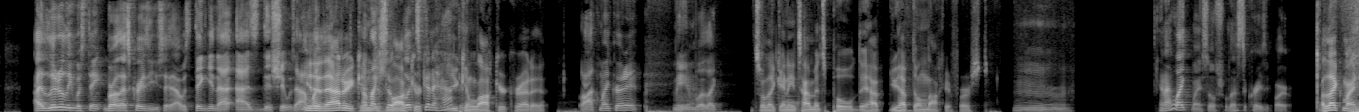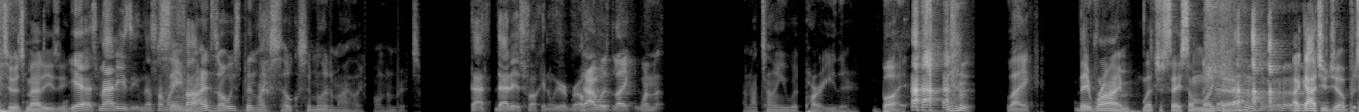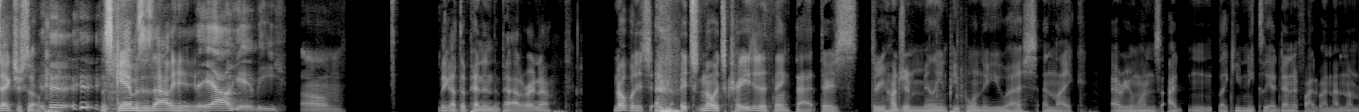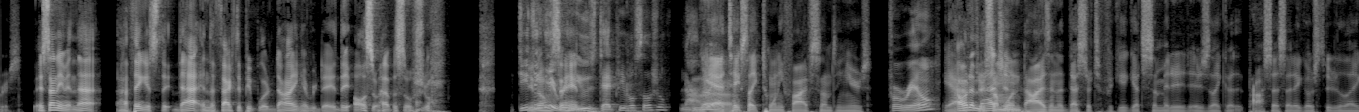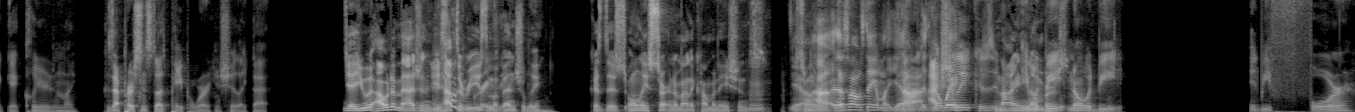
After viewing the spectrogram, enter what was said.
I literally was thinking, bro. That's crazy. You say that. I was thinking that as this shit was out. Either like, that or you can I'm like, just so lock what's your. gonna happen? You can lock your credit. lock my credit. Meaning what? Like, So like anytime it's pulled, they have you have to unlock it first. mm. and I like my social. That's the crazy part. I like mine too. It's mad easy. Yeah, it's mad easy. That's why I'm same. like. Mine's always been like so similar to my like phone numbers. That that is fucking weird, bro. That was like when I'm not telling you what part either, but like They rhyme. Let's just say something like that. I got you, Joe. Protect yourself. The scammers is out here. they out here, me. um They got the pen and the pad right now. no, but it's it's, it's no, it's crazy to think that there's 300 million people in the U.S. and like everyone's I like uniquely identified by none numbers. It's not even that. I think it's the, that and the fact that people are dying every day. They also have a social. Do you, You think they what saying? reuse dead people's social? Nah. No. Yeah, it takes like 25 something years. For real? Yeah, I would after someone dies and a death certificate gets submitted, is like a process that it goes through to like get cleared and like because that person still has paperwork and shit like that. Yeah, you. I would imagine that you'd have to fucking reuse them eventually, because there's only a certain amount of combinations. Mm. Yeah, It's I, like- that's what I was thinking. I'm like, yeah, Nah, there's no actually, because it, Nine it would be numbers. no, it would be it'd be four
